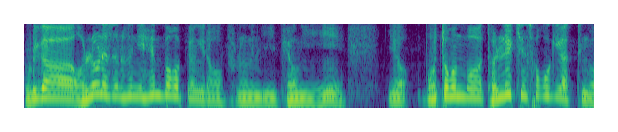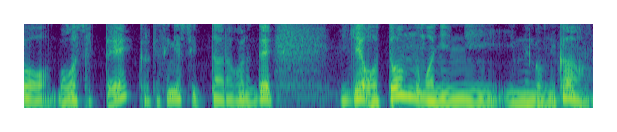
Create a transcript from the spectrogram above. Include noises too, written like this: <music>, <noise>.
우리가 언론에서는 흔히 햄버거병이라고 부르는 이 병이, 이 보통은 뭐 덜 익힌 소고기 같은 거 먹었을 때 그렇게 생길 수 있다라고 하는데, 이게 어떤 원인이 있는 겁니까?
